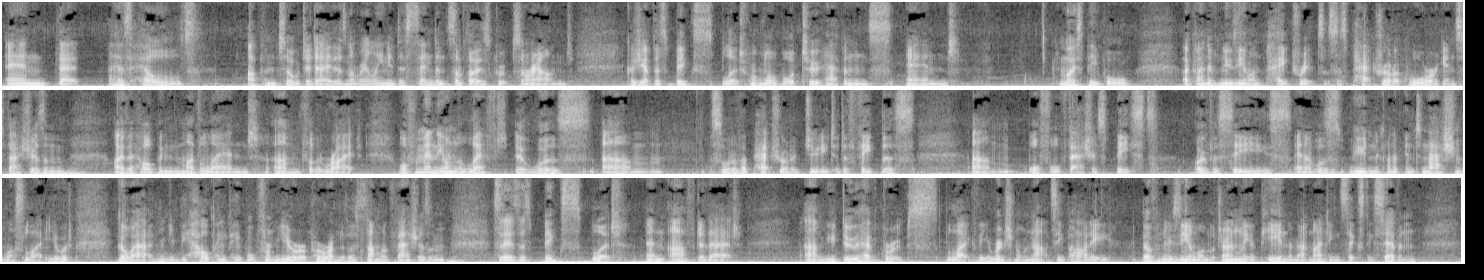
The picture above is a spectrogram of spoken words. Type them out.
and that has held up until today. There's not really any descendants of those groups around because you have this big split when World War II happens, and most people are kind of New Zealand patriots. It's this patriotic war against fascism, either helping the motherland um, for the right, or for many on the left, it was um, sort of a patriotic duty to defeat this um, awful fascist beast overseas, and it was viewed in a kind of internationalist light. You would go out and you'd be helping people from Europe who are under the thumb of fascism. So there's this big split, and after that, um, you do have groups like the original Nazi Party of New Zealand, which only appeared in about 1967,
